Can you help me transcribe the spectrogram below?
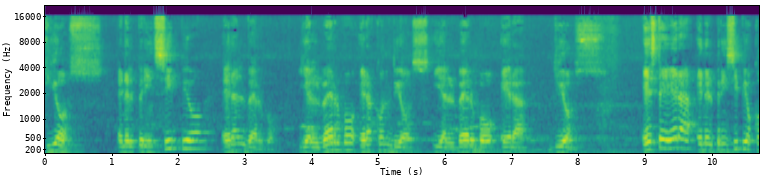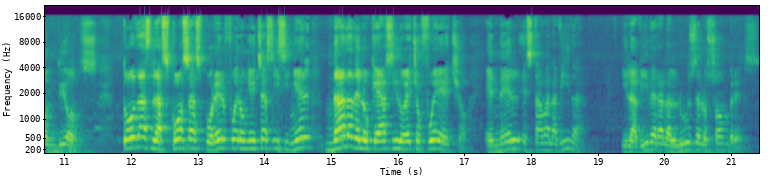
Dios. En el principio era el verbo, y el verbo era con Dios, y el verbo era Dios. Este era en el principio con Dios. Todas las cosas por Él fueron hechas y sin Él nada de lo que ha sido hecho fue hecho. En Él estaba la vida y la vida era la luz de los hombres.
